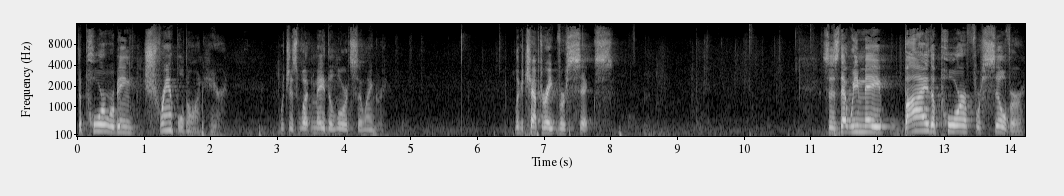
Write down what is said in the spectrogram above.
The poor were being trampled on here, which is what made the Lord so angry. Look at chapter 8, verse 6. It says, That we may buy the poor for silver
